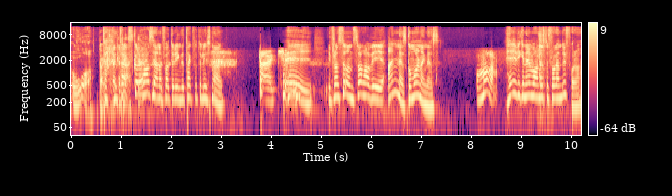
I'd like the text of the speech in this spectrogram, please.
Åh, tack. Tack, ska du ha Sienna för att du ringde. Tack för att du lyssnar. Tack, hej. Ifrån Sundsvall har vi Agnes. God morgon Agnes. God morgon. Hej, vilken är den vanligaste frågan du får då?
